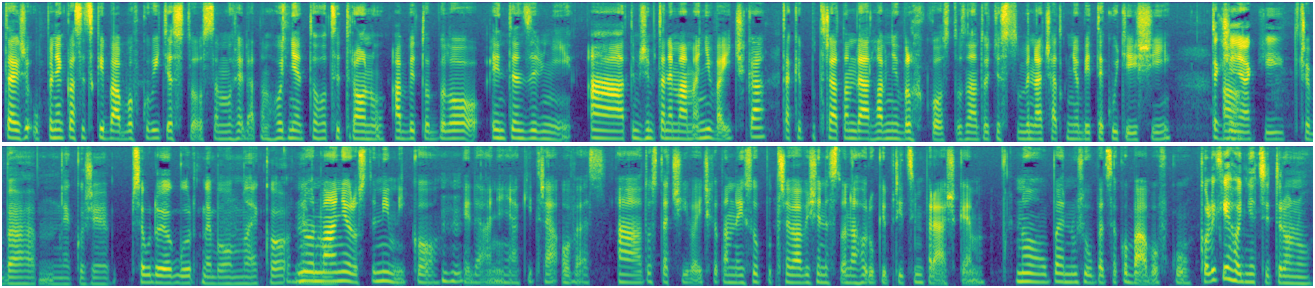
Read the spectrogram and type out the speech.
Takže úplně klasický bábovkový těsto, samozřejmě dá tam hodně toho citronu, aby to bylo intenzivní. A tím, že my tam nemáme ani vajíčka, tak je potřeba tam dát hlavně vlhkost. To znamená, to těsto by na začátku mělo být tekutější. Takže A- nějaký třeba mm, jakože pseudojogurt nebo mléko? Nebo... Normálně rostlinný mlíko, mm-hmm. ideálně nějaký třeba oves. A to stačí, vajíčka tam nejsou potřeba, vyžene to nahoru kypřícím práškem. No, úplně nůžu vůbec jako bábovku. Kolik je hodně citronu,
